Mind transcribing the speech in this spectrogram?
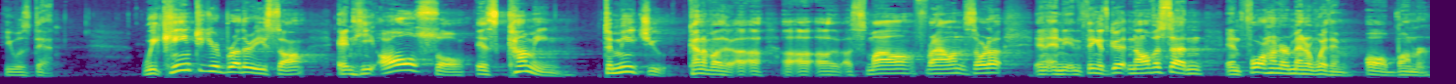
he was dead. We came to your brother Esau, and he also is coming to meet you. Kind of a, a, a, a smile, frown, sort of, and, and the thing is good. And all of a sudden, and 400 men are with him. Oh, bummer.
